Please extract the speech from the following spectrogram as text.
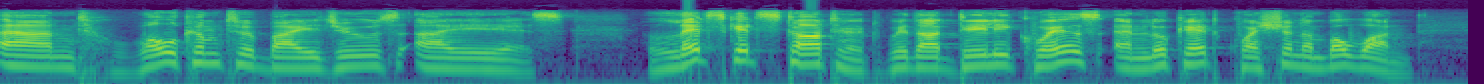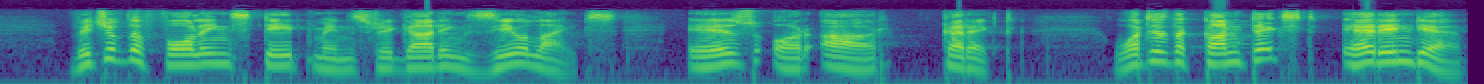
and welcome to Byju's IAS. Let's get started with our daily quiz and look at question number one. Which of the following statements regarding zeolites is or are correct? What is the context? Air India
